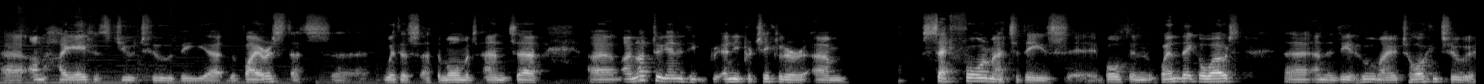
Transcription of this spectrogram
uh, on hiatus due to the uh, the virus that's uh, with us at the moment. And uh, um, I'm not doing anything, any particular um, set format to these, uh, both in when they go out uh, and indeed who am I talking to?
